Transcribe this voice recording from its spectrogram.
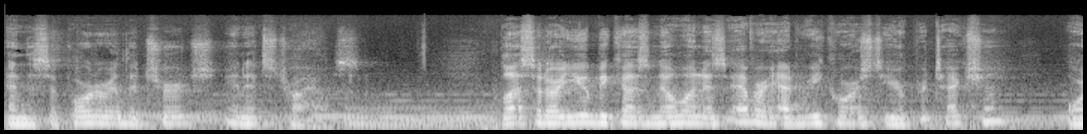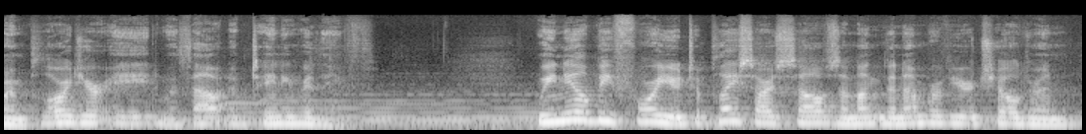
and the supporter of the church in its trials. Blessed are you because no one has ever had recourse to your protection or implored your aid without obtaining relief. We kneel before you to place ourselves among the number of your children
